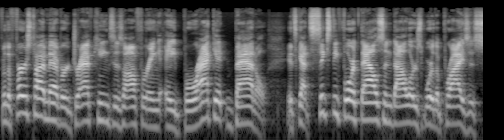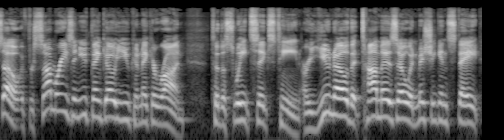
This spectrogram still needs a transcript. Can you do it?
For the first time ever, DraftKings is offering a bracket battle. It's got $64,000 worth of prizes. So, if for some reason you think oh, you can make a run to the Sweet 16, or you know that Tom Izzo and Michigan State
